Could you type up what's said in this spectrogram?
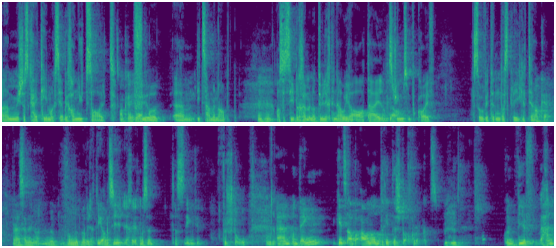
ähm, ist das kein Thema gewesen, aber ich habe nichts gezahlt Okay, ja, für voll. ähm, die Zusammenarbeit. Also sie bekommen natürlich dann auch ihren Anteil an. Streams und Verkäufen. So wird dann das geregelt, ja. Okay. Nein, das hat mich noch, weil ich die ganze, ich, ich muss das irgendwie verstehen. Ähm, und dann gibt es aber auch noch dritte Stock Records. Und wie, haben-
